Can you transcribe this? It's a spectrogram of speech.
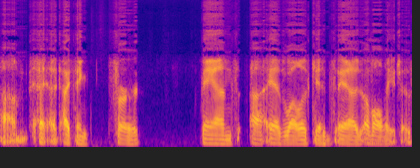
Um, I, I think for fans uh, as well as kids uh, of all ages.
